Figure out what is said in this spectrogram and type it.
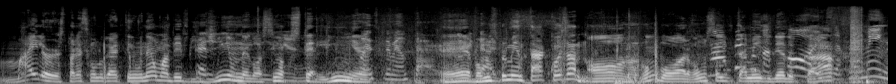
Milers, parece que é um lugar que tem né, uma bebidinha, um negocinho, uma costelinha. Vamos experimentar. É, vamos Novidades. experimentar coisa nova. Vambora, vamos sair também de dentro do carro. Mim?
